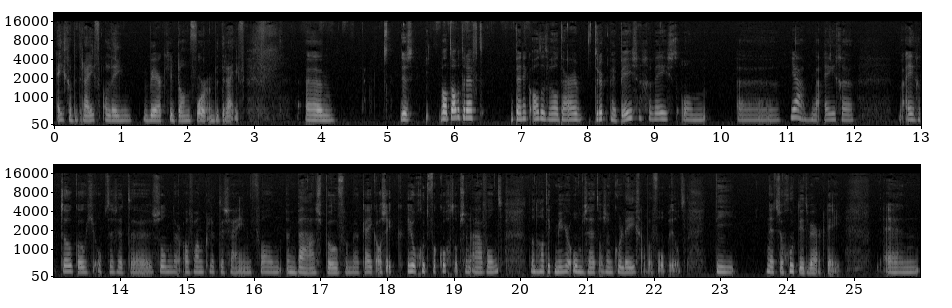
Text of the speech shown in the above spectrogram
eigen bedrijf. Alleen werk je dan voor een bedrijf. Um, dus wat dat betreft ben ik altijd wel daar druk mee bezig geweest om uh, ja, mijn eigen, mijn eigen tokootje op te zetten zonder afhankelijk te zijn van een baas boven me. Kijk, als ik heel goed verkocht op zo'n avond, dan had ik meer omzet als een collega bijvoorbeeld, die net zo goed dit werk deed. En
